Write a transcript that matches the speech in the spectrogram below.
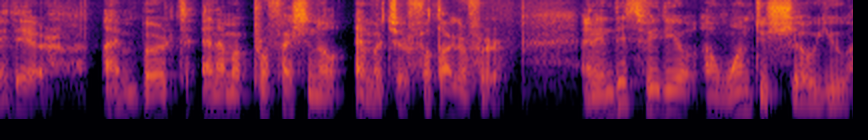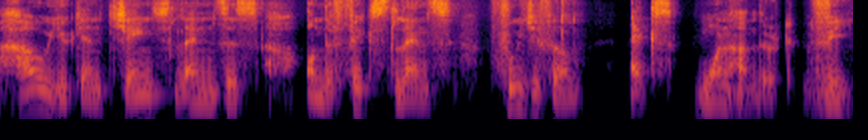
Hi there, I'm Bert and I'm a professional amateur photographer. And in this video I want to show you how you can change lenses on the fixed lens Fujifilm X100V.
